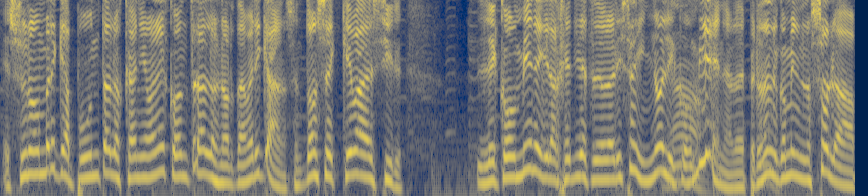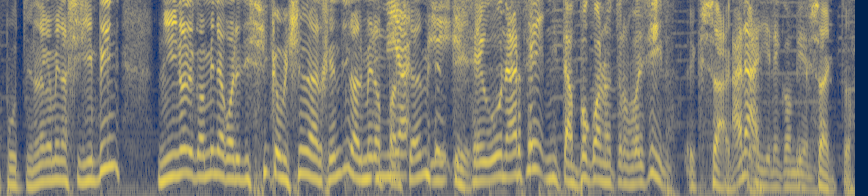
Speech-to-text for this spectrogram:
es un hombre que apunta los cañones contra los norteamericanos. Entonces, ¿qué va a decir? ¿Le conviene que la Argentina esté dolarizada? Y no le No. conviene, pero no le conviene no solo a Putin, no le conviene a Xi Jinping, ni no le conviene a 45 millones de argentinos, al menos a- parcialmente. y, y según Arce, ni tampoco a nuestros vecinos. Exacto. A nadie le conviene. Exacto.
